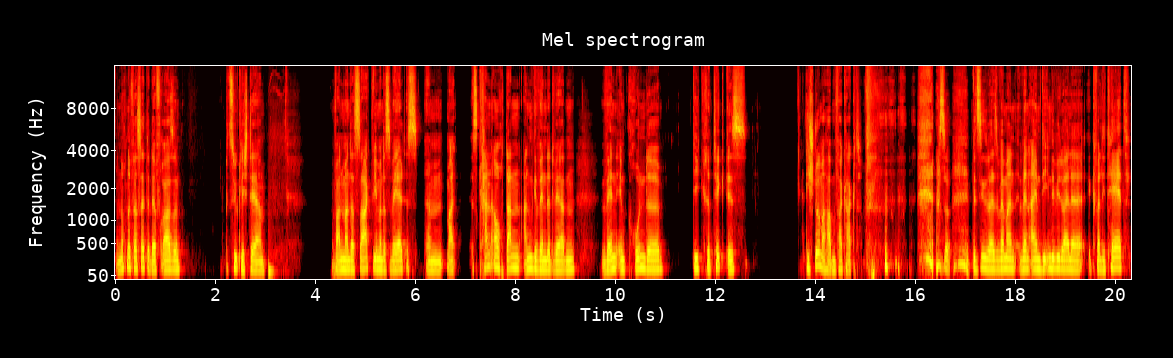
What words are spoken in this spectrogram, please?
noch eine Facette der Phrase bezüglich der, wann man das sagt, wie man das wählt, ist, ähm, man, es kann auch dann angewendet werden, wenn im Grunde die Kritik ist, die Stürmer haben verkackt. also, beziehungsweise wenn man, wenn einem die individuelle Qualität,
